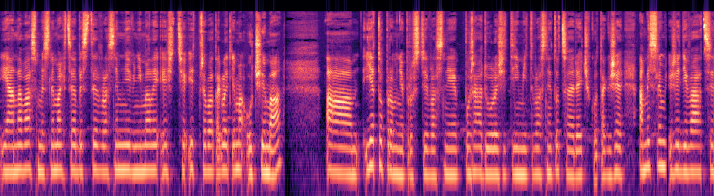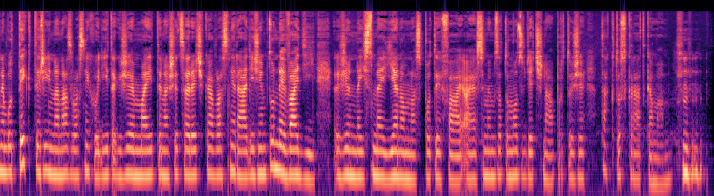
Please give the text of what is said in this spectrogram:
Já na vás myslím a chci, abyste vlastně mě vnímali ještě i třeba takhle těma očima, a je to pro mě prostě vlastně pořád důležitý mít vlastně to CDčko. Takže a myslím, že diváci nebo ty, kteří na nás vlastně chodí, takže mají ty naše CDčka vlastně rádi, že jim to nevadí, že nejsme jenom na Spotify a já jsem jim za to moc vděčná, protože tak to zkrátka mám.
